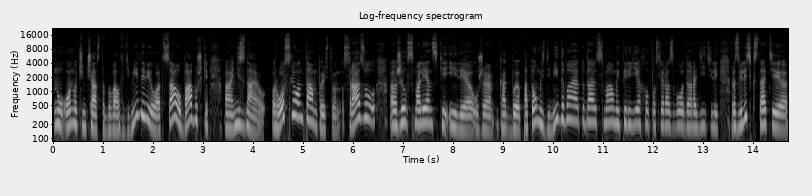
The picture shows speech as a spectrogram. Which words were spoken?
ну, он очень часто бывал в Демидове, у отца, у бабушки, э, не знаю, рос ли он там, то есть он сразу жил в Смоленске или уже как бы потом из Демидова туда с мамой переехал после развода родителей. Развелись, кстати,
